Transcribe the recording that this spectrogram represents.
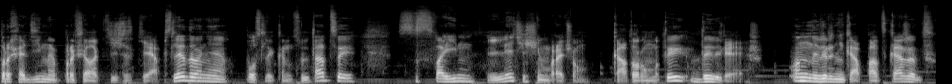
проходи на профилактические обследования после консультации со своим лечащим врачом, которому ты доверяешь он наверняка подскажет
